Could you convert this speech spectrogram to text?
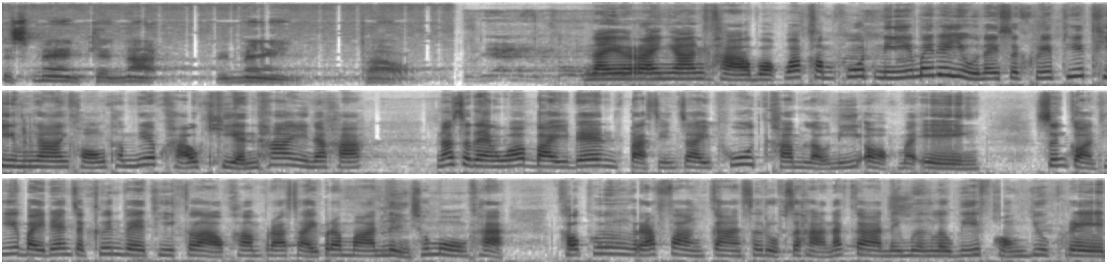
this man cannot remain in power. ในรายงานข่าวบอกว่าคำพูดนี้ไม่ได้อยู่ในสคริปต์ที่ทีมงานของทำเนียบขาวเขียนให้นะคะ นั่นแสดงว่าไบเดนตัดสินใจพูดคำเหล่านี้ออกมาเอง ซึ่งก่อนที่ไบเดนจะขึ้นเวทีกล่าวคำปราศัยประมาณ 1 ชั่วโมงค่ะ เขาเพิ่งรับฟังการสรุปสถานการณ์ในเมืองลาวีฟของยูเครน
